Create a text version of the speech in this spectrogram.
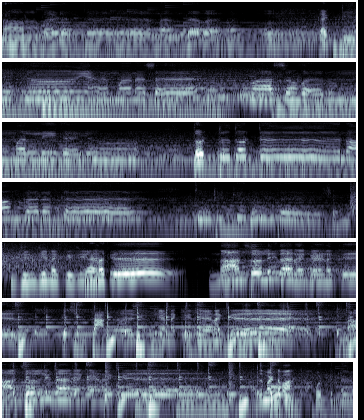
நான் வளர்த்த நந்தவனம். கட்டி வைக்கும் என் மனச வாசம் வரும் மல்லிகையும். தொட்டு தொட்டு நாம் கறக்க துடிக்குதந்த ஜிஞ்சினக்கு எனக்கு நான் சொல்லி தரேன் எனக்கு. எனக்கு எனக்கு. நான் சொல்லி தரேன் கணக்கு அது மட்டுமா? பொட்டு நான்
